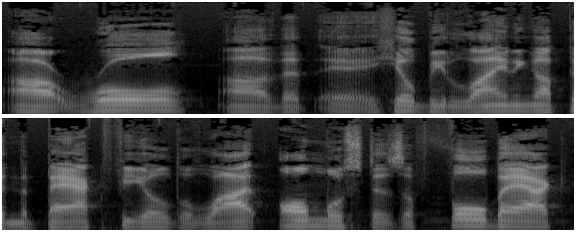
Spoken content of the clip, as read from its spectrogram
uh, role uh, that uh, he'll be lining up in the backfield a lot, almost as a fullback.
